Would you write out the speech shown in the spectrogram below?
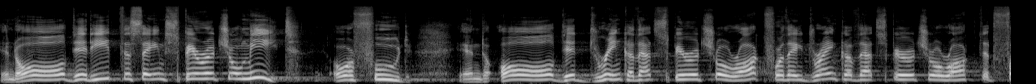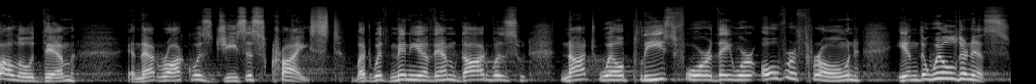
and all did eat the same spiritual meat or food. And all did drink of that spiritual rock, for they drank of that spiritual rock that followed them, and that rock was Jesus Christ. But with many of them, God was not well pleased, for they were overthrown in the wilderness.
